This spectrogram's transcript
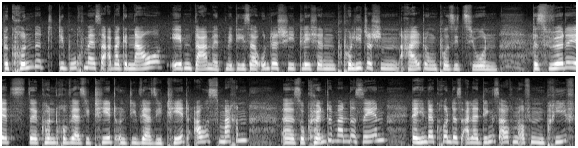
begründet die Buchmesse aber genau eben damit, mit dieser unterschiedlichen politischen Haltung, Positionen. Das würde jetzt äh, Kontroversität und Diversität ausmachen. Äh, so könnte man das sehen. Der Hintergrund ist allerdings auch ein offener Brief,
